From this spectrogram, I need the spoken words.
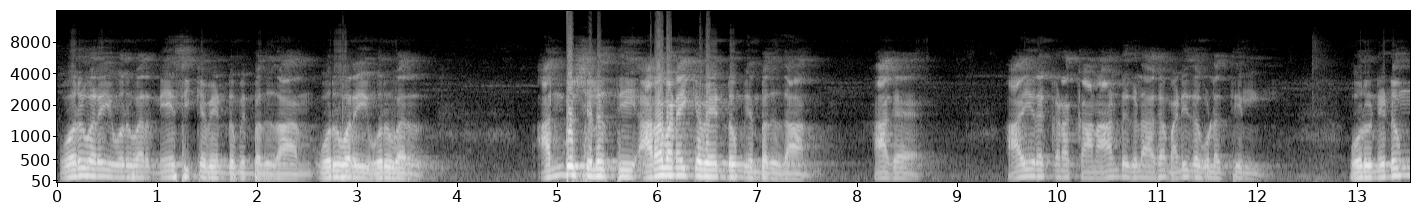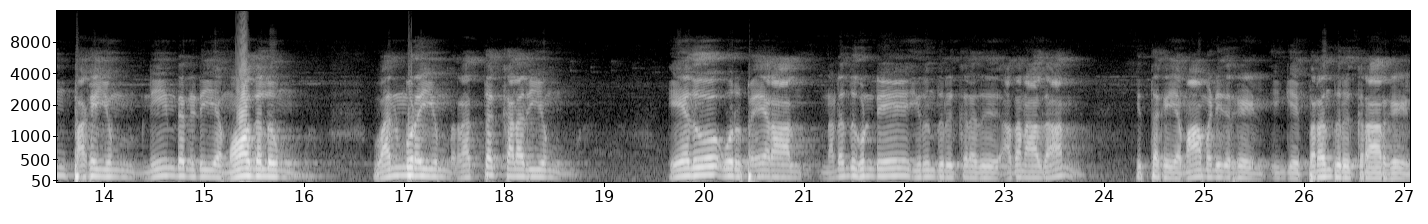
ஒருவரை ஒருவர் நேசிக்க வேண்டும் என்பதுதான். ஒருவரை ஒருவர் அன்பு செலுத்தி அரவணைக்க வேண்டும் என்பதுதான். ஆக ஆயிரக்கணக்கான ஆண்டுகளாக மனித குலத்தில் ஒரு நெடும் பகையும் நீண்ட நெடிய மோதலும் வன்முறையும் இரத்தக் கலரியும் ஏதோ ஒரு பெயரால் நடந்து கொண்டே இருந்திருக்கிறது. அதனால்தான் இத்தகைய மாமனிதர்கள் இங்கே பிறந்திருக்கிறார்கள்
